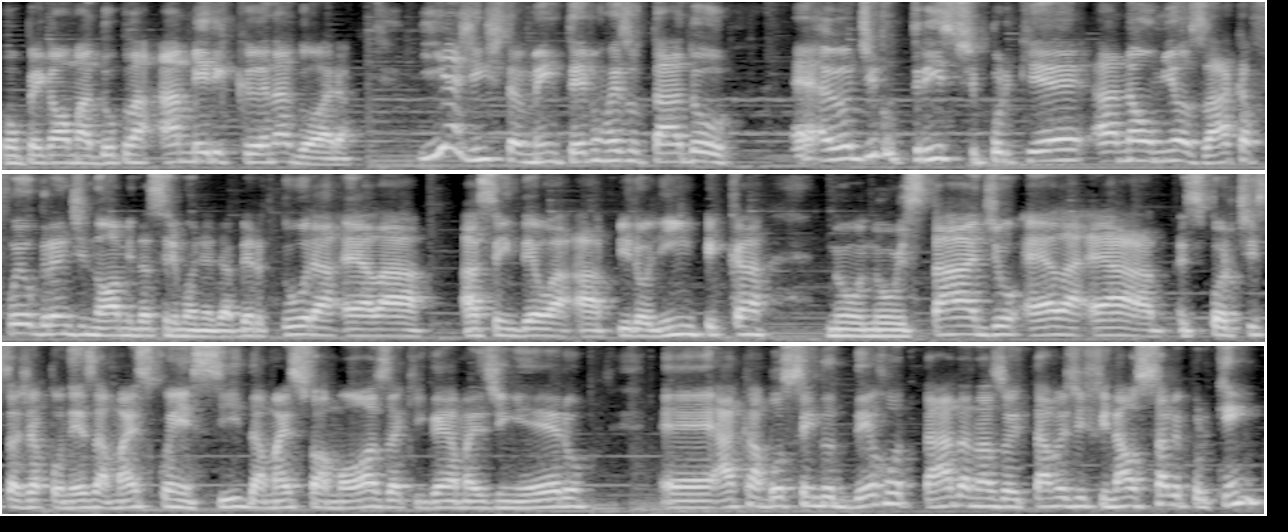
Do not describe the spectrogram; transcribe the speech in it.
vão pegar uma dupla americana agora. E a gente também teve um resultado, é, eu digo triste, porque a Naomi Osaka foi o grande nome da cerimônia de abertura, ela acendeu a, a no, no estádio, ela é a esportista japonesa mais conhecida, mais famosa, que ganha mais dinheiro. É, acabou sendo derrotada nas oitavas de final, sabe por quem?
